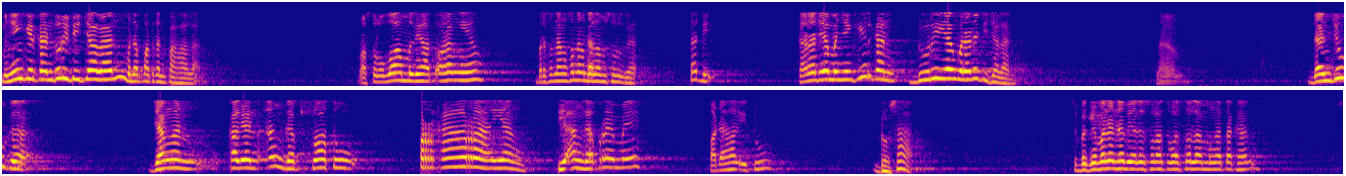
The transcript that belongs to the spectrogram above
menyingkirkan duri di jalan, mendapatkan pahala. Rasulullah melihat orang yang bersenang-senang dalam surga. Tadi, karena dia menyingkirkan duri yang berada di jalan. Nah, dan juga jangan kalian anggap suatu perkara yang dianggap remeh, padahal itu dosa. Sebagaimana Nabi Alaihi mengatakan,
